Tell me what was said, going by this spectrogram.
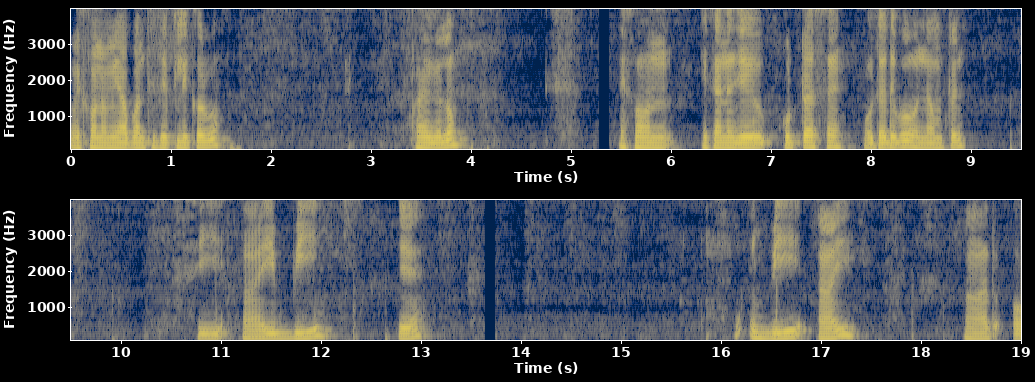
এখন আমি আবান্তিতে ক্লিক করব। হয়ে গেল। এখন এখানে যে কোডটা আছে ওটা দেবো, ওই নামটা। C I B A B I R O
